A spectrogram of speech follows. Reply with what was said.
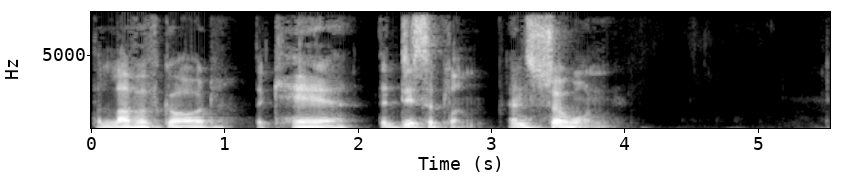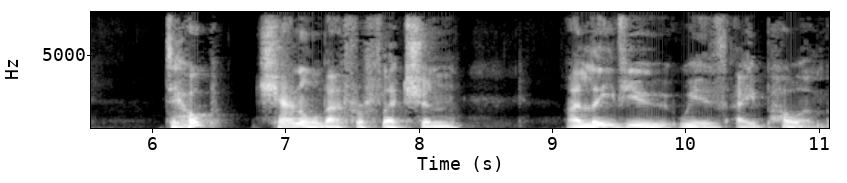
the love of God, the care, the discipline, and so on. To help channel that reflection, I leave you with a poem.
